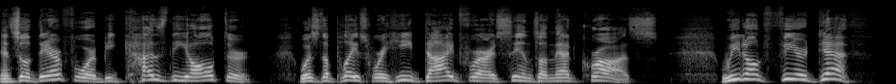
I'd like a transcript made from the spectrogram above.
And so, therefore, because the altar was the place where He died for our sins on that cross, we don't fear death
